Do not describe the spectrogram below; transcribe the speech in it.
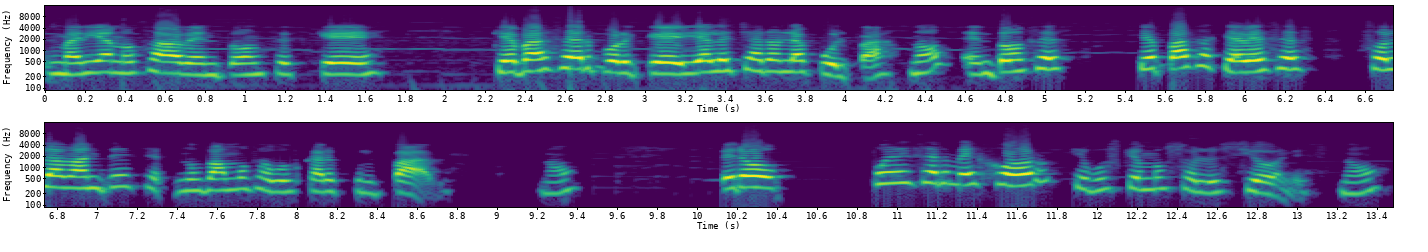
Y María no sabe entonces qué, qué va a hacer porque ya le echaron la culpa, ¿no? Entonces, ¿qué pasa? Que a veces solamente nos vamos a buscar culpables, ¿no? Pero puede ser mejor que busquemos soluciones, ¿no?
